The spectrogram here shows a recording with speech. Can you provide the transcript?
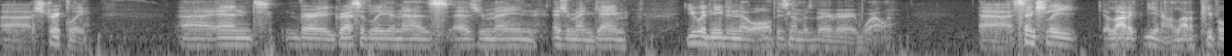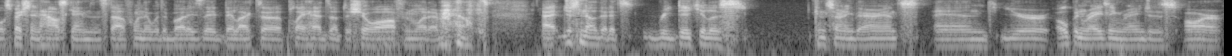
uh, strictly uh, and very aggressively and as as your main as your main game, you would need to know all these numbers very very well. Uh, essentially, a lot of you know a lot of people, especially in house games and stuff, when they're with their buddies, they they like to play heads up to show off and whatever else. Uh, just know that it's ridiculous concerning variance, and your open raising ranges are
